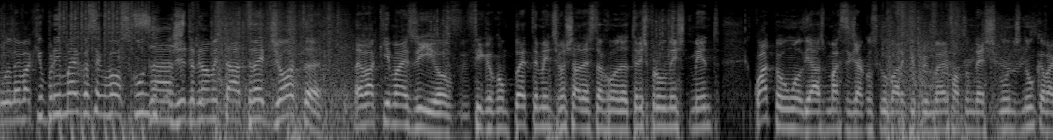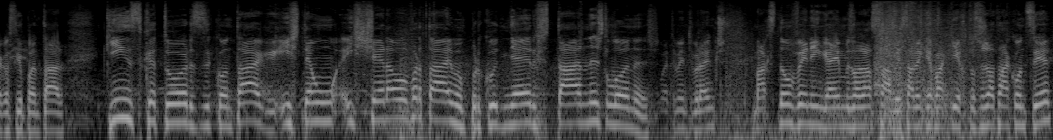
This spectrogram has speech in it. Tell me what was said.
O leva aqui o primeiro, consegue levar o segundo. Desastre. Finalmente está a trade J leva aqui mais o IO, fica completamente desmanchada esta ronda, 3 para 1 neste momento, 4 para 1 aliás, Max já conseguiu levar aqui o primeiro, faltam 10 segundos, nunca vai conseguir plantar, 15-14 com tag, isto é um, isto era overtime, porque o dinheiro está nas lonas. Completamente brancos, Max não vê ninguém, mas eles já sabem, sabem que é para aqui, a rotação já está a acontecer,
